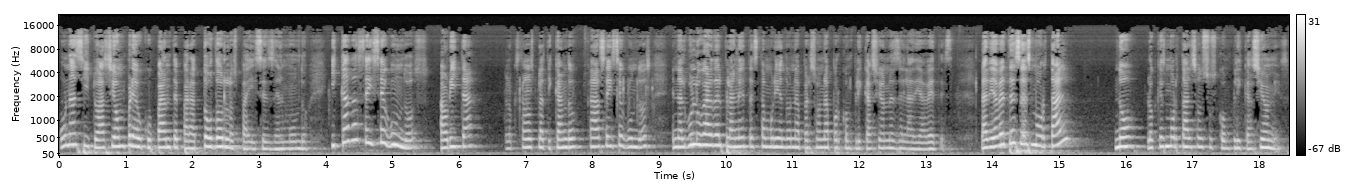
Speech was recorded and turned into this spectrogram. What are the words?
una situación preocupante para todos los países del mundo y cada seis segundos, ahorita lo que estamos platicando, cada seis segundos, en algún lugar del planeta está muriendo una persona por complicaciones de la diabetes. ¿La diabetes es mortal? No, lo que es mortal son sus complicaciones.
